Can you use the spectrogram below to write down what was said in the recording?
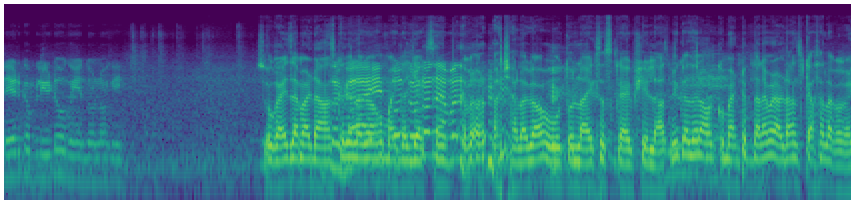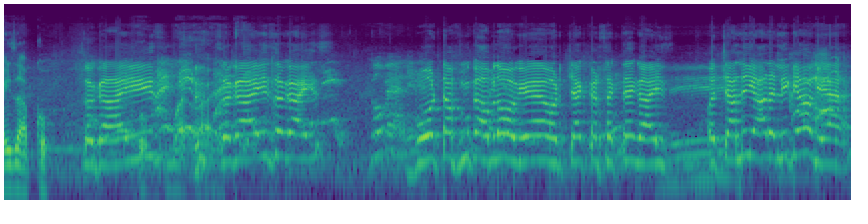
लेट कंप्लीट हो गई हैं दोनों की। सो गाइस मैं डांस करने लगा हूँ माइकल जैक्सन अगर अच्छा लगा हो तो लाइक सब्सक्राइब शेयर लाजमी कर देना और कमेंट में बताना मेरा डांस कैसा लगा गाइस आपको। So guys so guys so guys बहुत टफ मुकाबला हो गया है और चेक कर सकते हैं गाइस और चल यार अली क्या हो गया है?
